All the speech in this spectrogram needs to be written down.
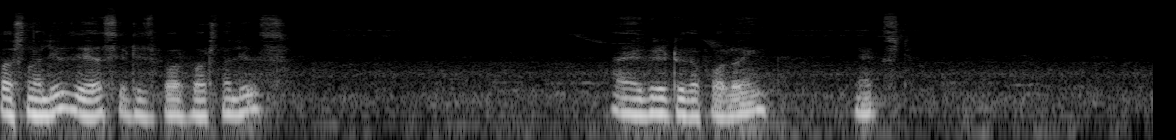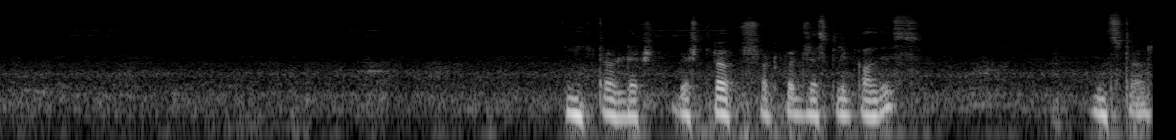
Personal use yes it is for personal use. I agree to the following. Next Hmm, install desktop shortcut just click on this. Install.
